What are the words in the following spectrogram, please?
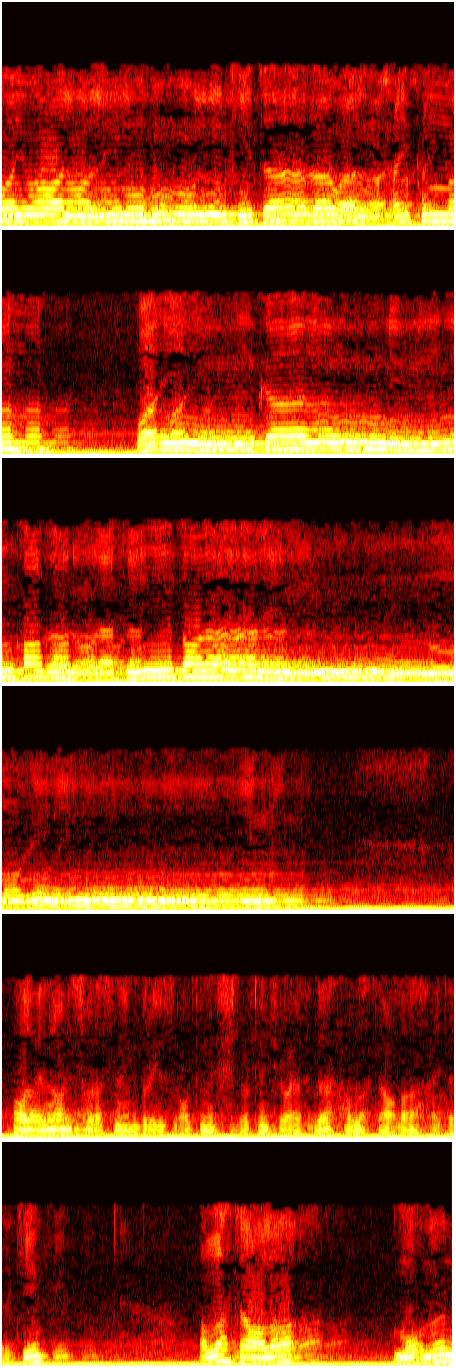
ويعلمهم الكتاب والحكمة وإن كانوا من قبل لفي ضلال surasining bir yuz oltmish to'rtinchi oyatida alloh taolo aytadiki alloh taolo mo'min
